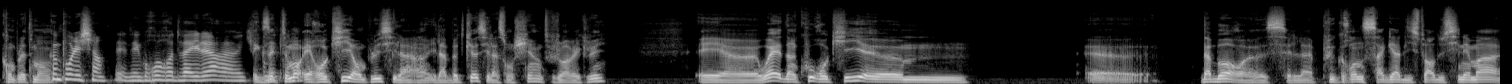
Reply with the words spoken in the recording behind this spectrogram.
Complètement. Comme pour les chiens, des, des gros Rottweiler. Euh, Exactement. Et Rocky, en plus, il a, il a Butkus, il a son chien toujours avec lui. Et euh, ouais, d'un coup, Rocky. Euh, euh, D'abord, euh, c'est la plus grande saga de l'histoire du cinéma,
